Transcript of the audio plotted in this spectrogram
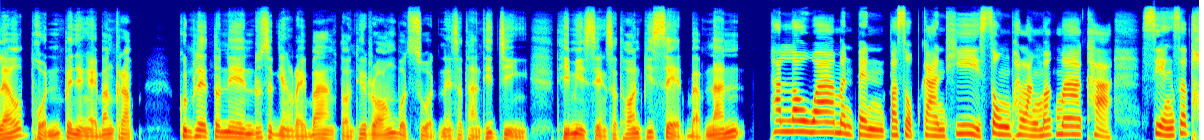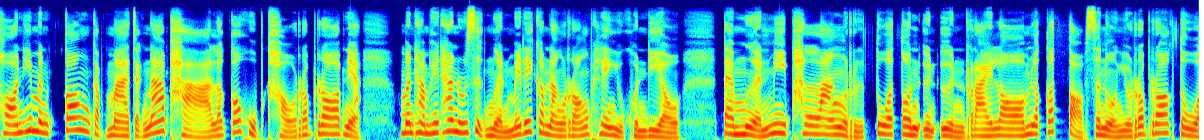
แล้วผลเป็นยังไงบ้างครับ คุณเพลโตเนนรู้สึกอย่างไรบ้างตอนที่ร้องบทสวดในสถานที่จริง ที่มีเสียงสะท้อนพิเศษแบบนั้น ท่านเล่าว่ามันเป็นประสบการณ์ที่ทรงพลังมากๆค่ะ เสียงสะท้อนที่มันก้องกลับมาจากหน้าผา แล้วก็หุบเขารอบๆเนี่ย มันทำให้ท่านรู้สึกเหมือนไม่ได้กำลังร้องเพลงอยู่คนเดียว แต่เหมือนมีพลังหรือตัวตนอื่น ๆ รายล้อม แล้วก็ตอบสนองอยู่รอบๆตัว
